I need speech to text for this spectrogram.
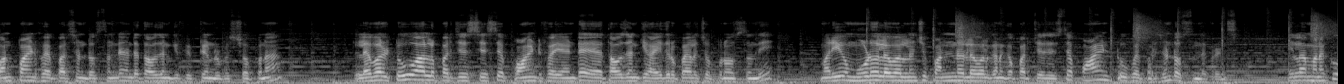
వన్ పాయింట్ ఫైవ్ పర్సెంట్ వస్తుంది అంటే థౌజండ్కి ఫిఫ్టీన్ రూపీస్ చొప్పున. లెవెల్ టూ వాళ్ళు పర్చేస్ చేస్తే పాయింట్ ఫైవ్ అంటే థౌజండ్కి ఐదు రూపాయల చొప్పున వస్తుంది. మరియు మూడో లెవెల్ నుంచి పన్నెండో లెవెల్ కనుక పర్చేస్ చేస్తే పాయింట్ టూ ఫైవ్ పర్సెంట్ వస్తుంది ఫ్రెండ్స్. ఇలా మనకు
